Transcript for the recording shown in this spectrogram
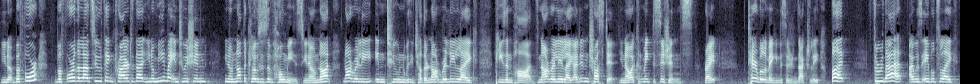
you know, before before the Lao Tzu thing, prior to that, you know, me and my intuition, you know, not the closest of homies, you know, not not really in tune with each other, not really like peas and pods, not really like I didn't trust it, you know, I couldn't make decisions, right? Terrible at making decisions actually, but through that, I was able to like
